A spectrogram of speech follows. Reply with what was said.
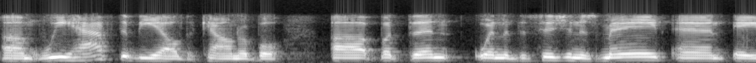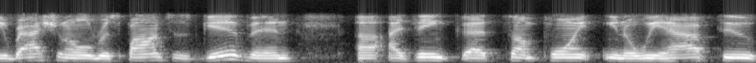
um, we have to be held accountable. Uh, but then, when a decision is made and a rational response is given, uh, I think at some point, you know, we have to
